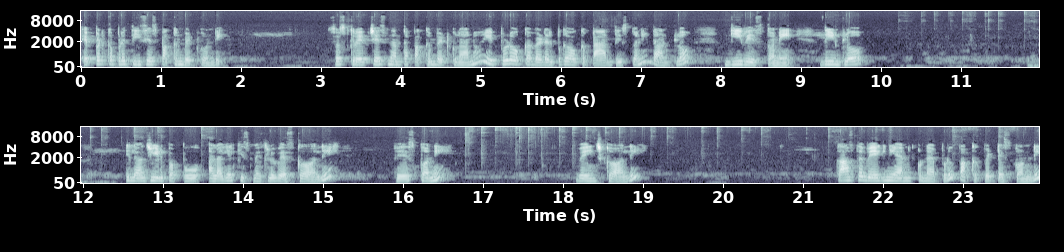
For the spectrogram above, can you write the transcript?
ఎప్పటికప్పుడే తీసేసి పక్కన పెట్టుకోండి. సో స్క్రేప్ చేసినంత పక్కన పెట్టుకున్నాను. ఇప్పుడు ఒక వెడల్పుగా ఒక ప్యాన్ తీసుకొని దాంట్లో గీ వేసుకొని దీంట్లో ఇలా జీడిపప్పు అలాగే కిస్మిస్లు వేసుకోవాలి. వేసుకొని వేయించుకోవాలి. కాస్త వేగిని అనుకున్నప్పుడు పక్కకు పెట్టేసుకోండి.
